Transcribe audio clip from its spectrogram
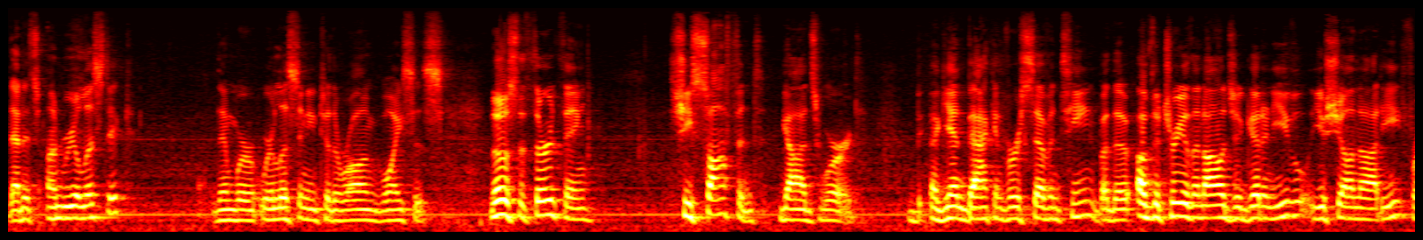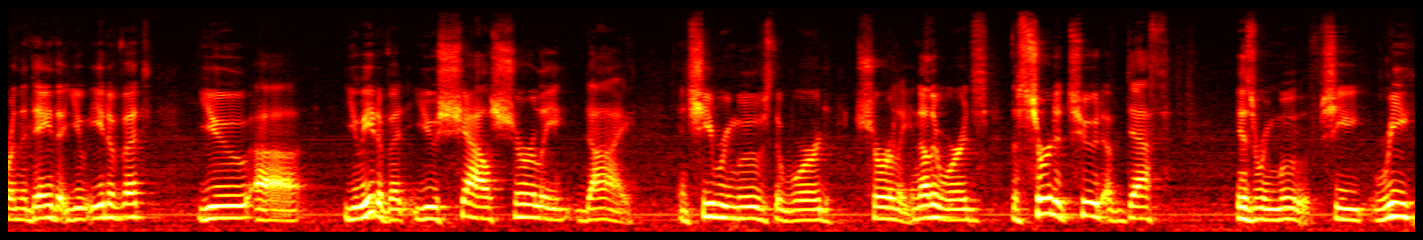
that it's unrealistic? Then we're, we're listening to the wrong voices. Notice the third thing, she softened God's word. Again, back in verse 17, but the, of the tree of the knowledge of good and evil you shall not eat, for in the day that you eat of it, you, uh, you eat of it, you shall surely die. And she removes the word surely. In other words, the certitude of death is removed. She re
